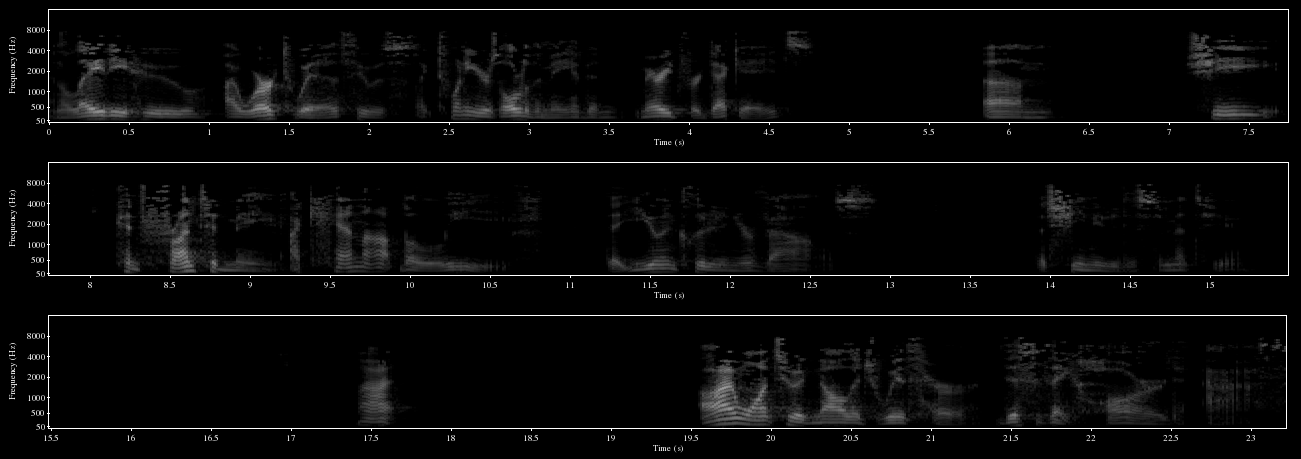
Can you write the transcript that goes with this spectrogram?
and a lady who I worked with, who was like 20 years older than me, had been married for decades, um, she confronted me. I cannot believe that you included in your vows that she needed to submit to you. I, I want to acknowledge with her this is a hard ask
